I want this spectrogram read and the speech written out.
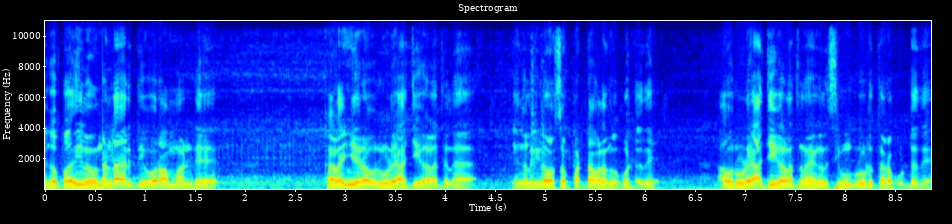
எங்கள் பகுதியில் வந்து ரெண்டாயிரத்தி ஓராம் ஆண்டு கலைஞர் அவர்களுடைய ஆட்சி காலத்தில் எங்களுக்கு இலவச பட்டா வழங்கப்பட்டது. அவருடைய ஆட்சி காலத்தில் எங்களுக்கு சிமெண்ட் ரோடு தரப்பட்டது.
